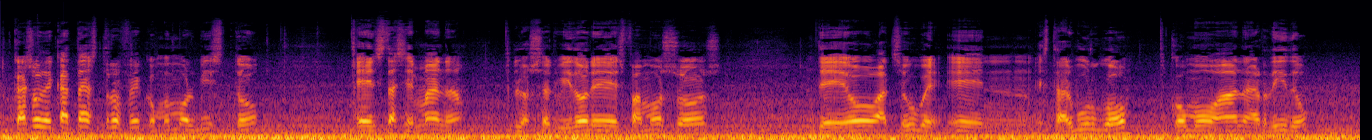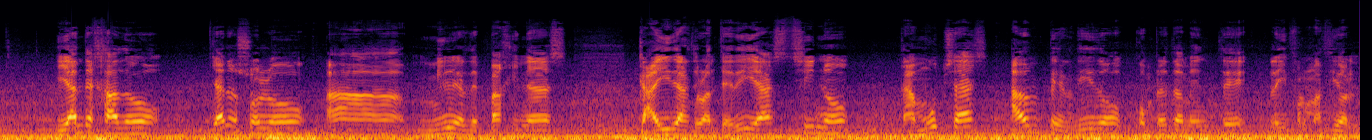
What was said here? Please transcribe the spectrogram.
En caso de catástrofe, como hemos visto, esta semana los servidores famosos de OHV en Estrasburgo como han ardido y han dejado ya no solo a miles de páginas caídas durante días, sino a muchas han perdido completamente la información.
